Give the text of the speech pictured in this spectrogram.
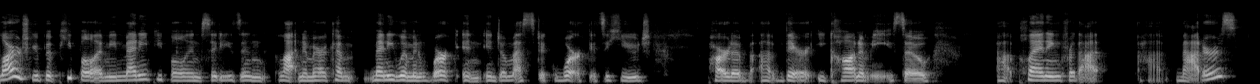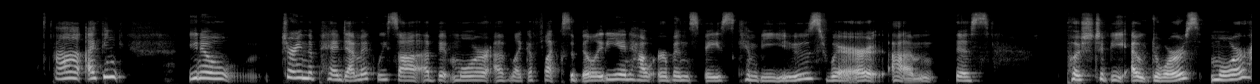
large group of people. I mean, many people in cities in Latin America, many women work in, in domestic work. It's a huge part of, of their economy. So uh, planning for that uh, matters. Uh, I think, you know, during the pandemic, we saw a bit more of like a flexibility in how urban space can be used, where um, this push to be outdoors more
